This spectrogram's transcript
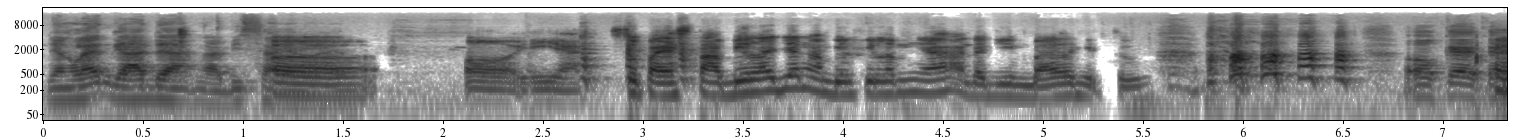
yang lain nggak ada, nggak bisa. Uh, Oh iya, supaya stabil aja ngambil filmnya ada gimbal gitu. Oke oke.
